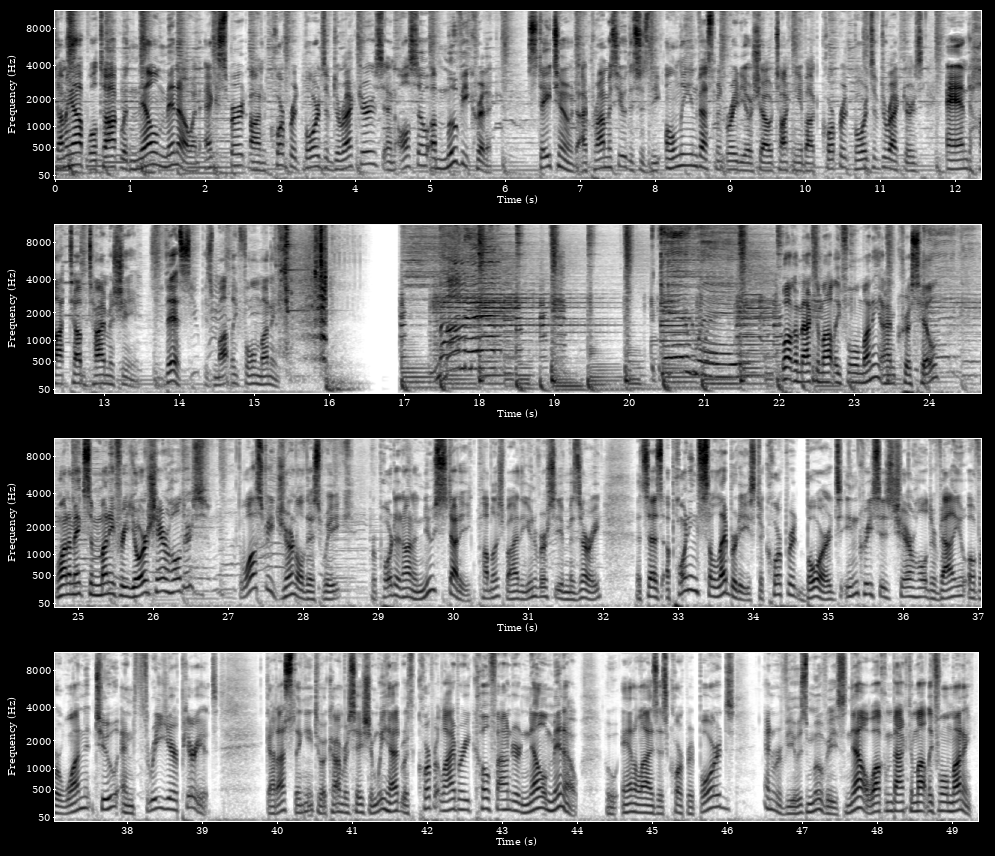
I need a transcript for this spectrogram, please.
Coming up, we'll talk with Nell Minow, an expert on corporate boards of directors and also a movie critic. Stay tuned. I promise you, this is the only investment radio show talking about corporate boards of directors and hot tub time machine. This is Motley Fool Money. Welcome back to Motley Fool Money. I'm Chris Hill. Want to make some money for your shareholders? The Wall Street Journal this week reported on a new study published by the University of Missouri that says appointing celebrities to corporate boards increases shareholder value over one, two, and three year periods. Got us thinking to a conversation we had with Corporate Library co founder Nell Minow, who analyzes corporate boards and reviews movies. Nell, welcome back to Motley Fool Money.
